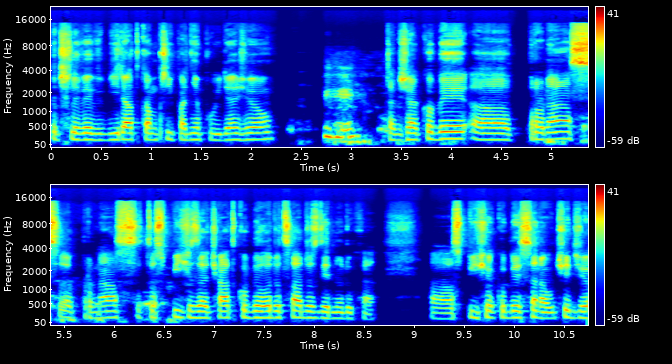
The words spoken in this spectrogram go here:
pečlivě vybírat, kam případně půjde, že jo. Mm-hmm. Takže jakoby uh, pro, nás, pro nás to spíš z začátku bylo docela dost jednoduché. Uh, spíš jakoby se naučit, že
